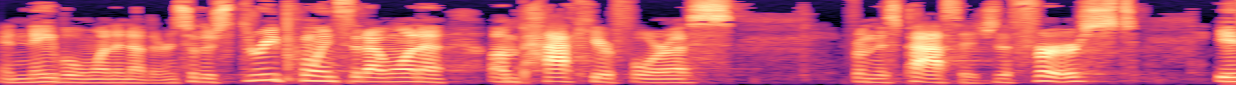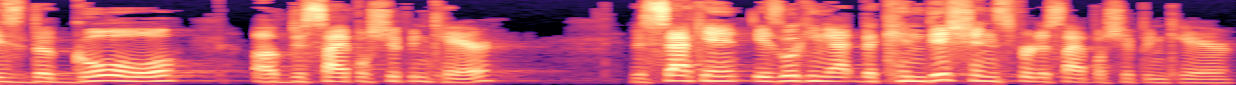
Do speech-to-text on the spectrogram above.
enable one another. And so there's three points that I want to unpack here for us from this passage. The first is the goal of discipleship and care. The second is looking at the conditions for discipleship and care.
